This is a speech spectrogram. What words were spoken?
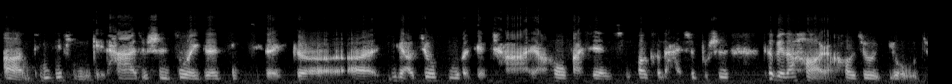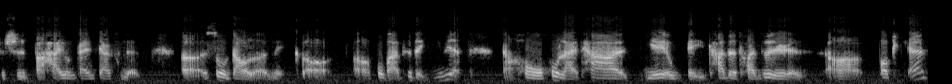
啊、呃、紧急瓶给他就是做一个紧急的一个呃医疗救护和检查，然后发现情况可能还是不是特别的好，然后就有就是把他用担架可能呃送到了那个呃霍巴特的医院，然后后来他也有给他的团队的人啊、报平安。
